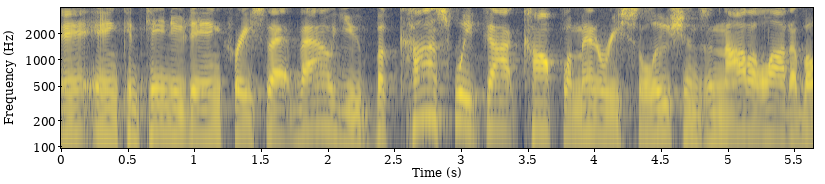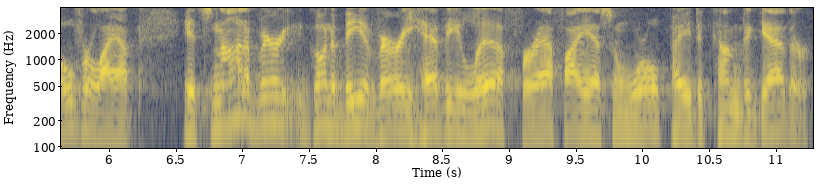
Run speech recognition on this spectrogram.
and, and continue to increase that value. Because we've got complementary solutions and not a lot of overlap, it's not a very going to be a very heavy lift for FIS and WorldPay to come together.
